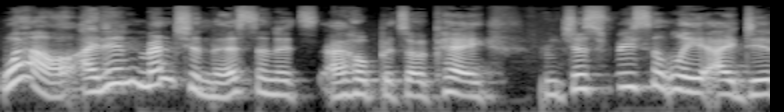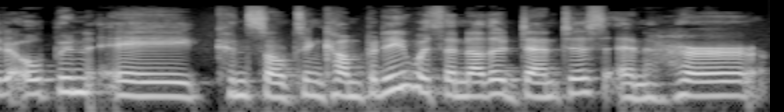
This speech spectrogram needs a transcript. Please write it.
Well, I didn't mention this and it's I hope it's okay. Just recently I did open a consulting company with another dentist and her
